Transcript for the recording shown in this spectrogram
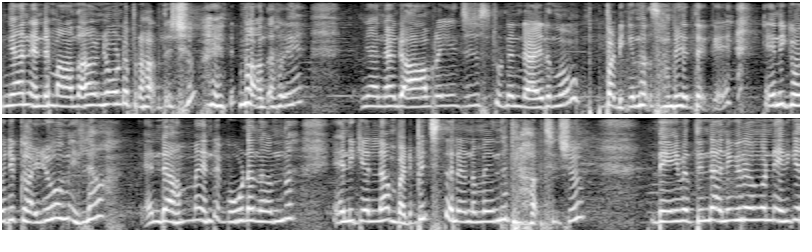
ഞാൻ എന്റെ മാതാവിനോട് പ്രാർത്ഥിച്ചു. എന്റെ മാതാവ് ഞാനൊരു ആവറേജ് സ്റ്റുഡന്റ് ആയിരുന്നു. പഠിക്കുന്ന സമയത്തൊക്കെ എനിക്കൊരു കഴിവുമില്ല. എന്റെ അമ്മ എന്റെ കൂടെ നിന്ന് എനിക്കെല്ലാം പഠിപ്പിച്ചു തരണമെന്ന് പ്രാർത്ഥിച്ചു. ദൈവത്തിന്റെ അനുഗ്രഹം കൊണ്ട് എനിക്ക്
